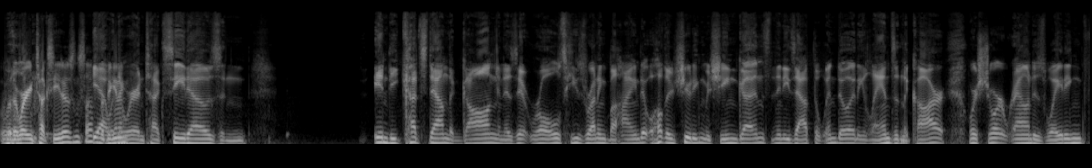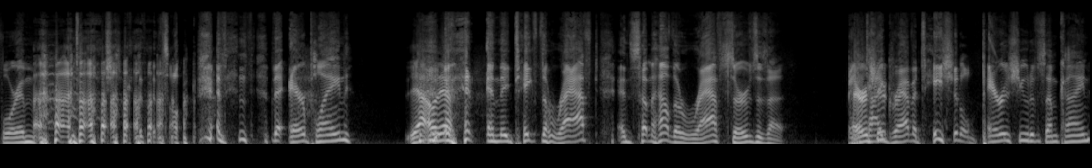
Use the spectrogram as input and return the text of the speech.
Were they wearing tuxedos and stuff yeah, at the when they're wearing tuxedos and Indy cuts down the gong and as it rolls, he's running behind it while they're shooting machine guns. And then he's out the window and he lands in the car where Short Round is waiting for him. That's all. And then the airplane. yeah, oh yeah. And, and they take the raft, and somehow the raft serves as a Parachute? anti-gravitational parachute of some kind.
